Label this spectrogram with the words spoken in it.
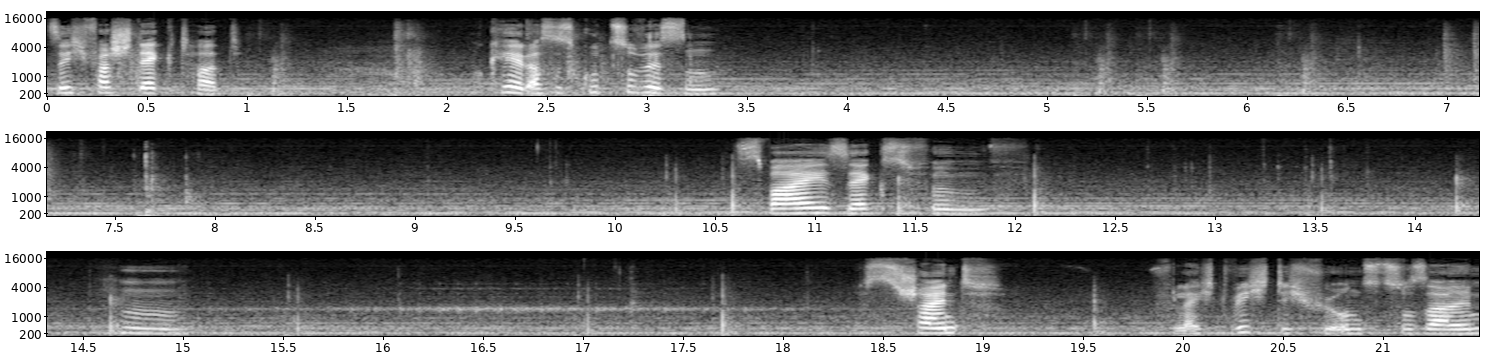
sich versteckt hat. Okay, das ist gut zu wissen. Zwei, sechs, fünf. Hm. Es scheint vielleicht wichtig für uns zu sein.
